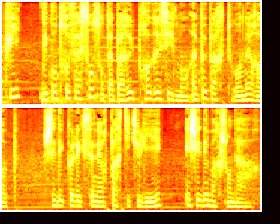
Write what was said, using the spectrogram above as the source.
Puis, des contrefaçons sont apparues progressivement un peu partout en Europe, chez des collectionneurs particuliers et chez des marchands d'art.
